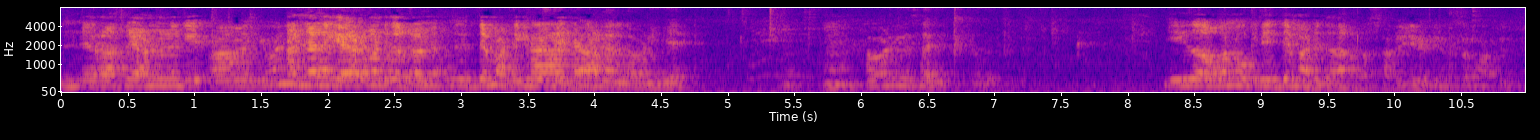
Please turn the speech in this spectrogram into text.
ನಿನ್ನೆ ರಾತ್ರಿ ಅಣ್ಣನಿಗೆ ಅಣ್ಣನಿಗೆ ಎರಡು ಗಂಟೆ ತನಕ ನಿದ್ದೆ ಮಾಡ್ಲಿಕ್ಕೆ ಬಿಡಲಿಲ್ಲ. ಅವನಿಗೆ. ಹ್ಮ್. ಅವನಿಗೆ ಸರಿ ಅದು. ಈಗ ಅವನು ಹೋಗಿ ನಿದ್ದೆ ಮಾಡಿದ? ಸರಿ ಹೇಳಿ ಅಂತ ಮಾಡ್ತಿದ್ರು?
